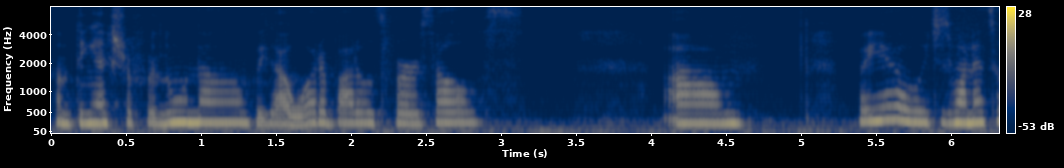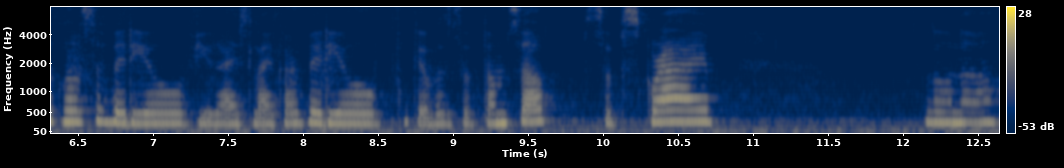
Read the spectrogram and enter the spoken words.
something extra for Luna. We got water bottles for ourselves. Um, but yeah, we just wanted to close the video. If you guys like our video, give us a thumbs up, subscribe. Luna.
